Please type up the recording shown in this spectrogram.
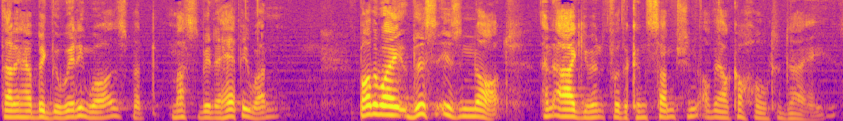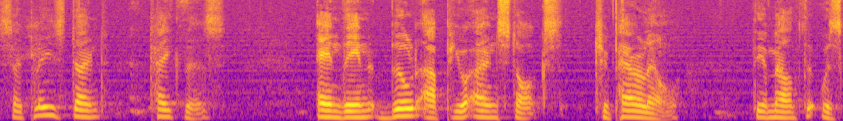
Don't know how big the wedding was, but must have been a happy one. By the way, this is not an argument for the consumption of alcohol today. So please don't take this and then build up your own stocks to parallel the amount that was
